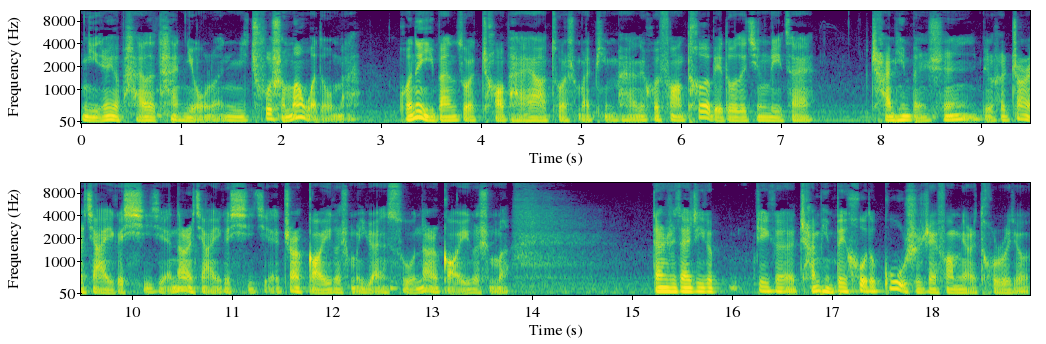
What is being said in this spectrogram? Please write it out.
你这个牌子太牛了，你出什么我都买。国内一般做潮牌啊，做什么品牌会放特别多的精力在产品本身，比如说这儿加一个细节，那儿加一个细节，这儿搞一个什么元素，那儿搞一个什么。但是在这个这个产品背后的故事这方面投入就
